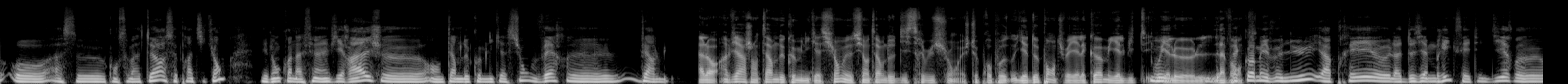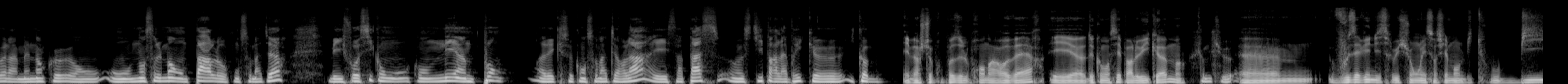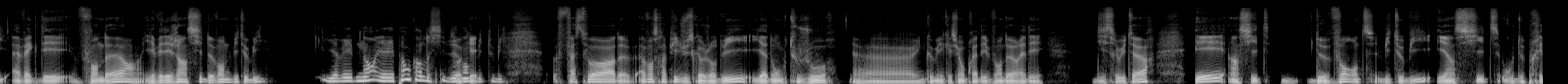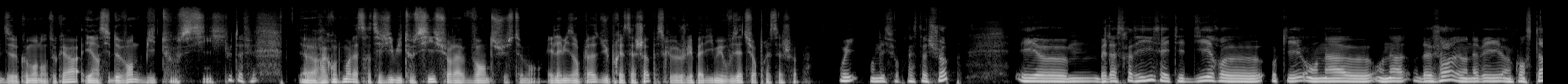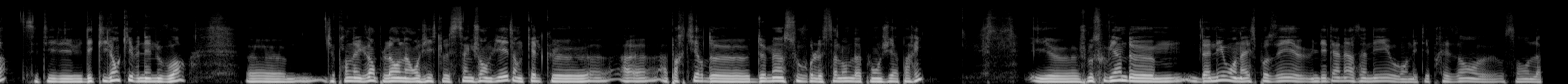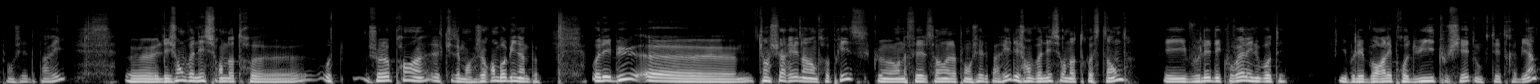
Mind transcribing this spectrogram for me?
à ce consommateur, à ce pratiquant. Et donc on a fait un virage en termes de communication vers lui. Alors un virage en termes de communication, mais aussi en termes de distribution. Et je te propose, il y a deux pans, tu vois, il y a la com, et il y a, le, bit, oui, il y a le, la vente. La com est venue, et après euh, la deuxième brique, ça a été de dire, euh, voilà, maintenant qu'on on, non seulement on parle au consommateur, mais il faut aussi qu'on qu ait un pont avec ce consommateur-là, et ça passe aussi par la brique euh, e-com. Eh bien, je te propose de le prendre à revers et de commencer par le e-com. Comme tu veux. Euh, vous aviez une distribution essentiellement B2B avec des vendeurs. Il y avait déjà un site de vente B2B il y avait non, il n'y avait pas encore de site de okay. vente B2B. Fast forward, avance rapide jusqu'à aujourd'hui. Il y a donc toujours euh, une communication auprès des vendeurs et des distributeurs et un site de vente B2B et un site ou de prise de commande en tout cas et un site de vente B2C. Tout à fait. Euh, Raconte-moi la stratégie B2C sur la vente justement et la mise en place du PrestaShop parce que je l'ai pas dit mais vous êtes sur PrestaShop. Oui, on est sur PrestaShop et euh, ben, la stratégie ça a été de dire euh, ok on a on a déjà on avait un constat c'était des clients qui venaient nous voir. Euh, je vais prendre un exemple. Là, on enregistre le 5 janvier. Dans quelques, à, à partir de demain, s'ouvre le salon de la plongée à Paris. Et euh, je me souviens d'années où on a exposé, une des dernières années où on était présent euh, au salon de la plongée de Paris. Euh, les gens venaient sur notre. Au, je le prends, excusez-moi, je rembobine un peu. Au début, euh, quand je suis arrivé dans l'entreprise, qu'on a fait le salon de la plongée de Paris, les gens venaient sur notre stand et ils voulaient découvrir les nouveautés. Ils voulaient voir les produits, toucher, donc c'était très bien.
